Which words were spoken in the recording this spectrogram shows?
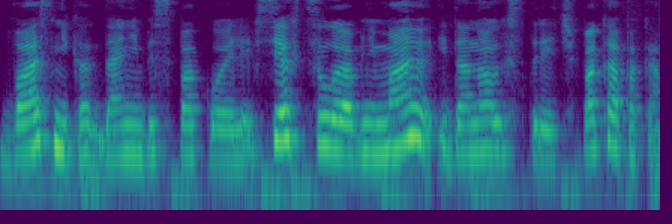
вас никогда не беспокоили. Всех целую, обнимаю и до новых встреч. Пока-пока.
